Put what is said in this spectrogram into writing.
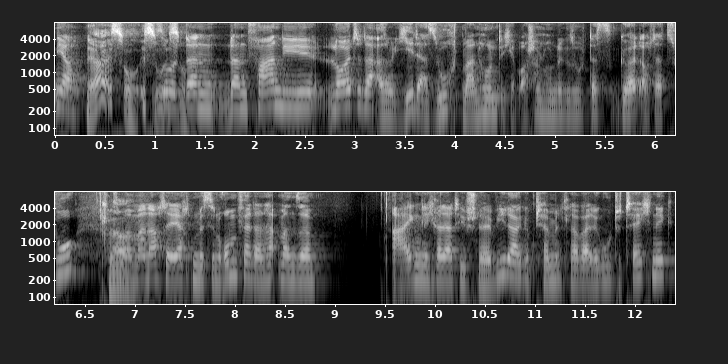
Ja. Ja, ist so, ist so, So, ist so. Dann, dann fahren die Leute da, also jeder sucht mal einen Hund. Ich habe auch schon Hunde gesucht, das gehört auch dazu. Klar. Dass man mal nach der Yacht ein bisschen rumfährt, dann hat man sie eigentlich relativ schnell wieder. Gibt ja mittlerweile gute Technik.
